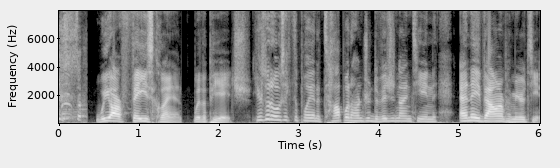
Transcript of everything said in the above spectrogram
ace! We are FaZe Clan with a PH. Here's what it looks like to play in a top 100 Division 19 NA Valorant Premier team.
